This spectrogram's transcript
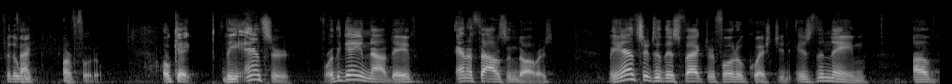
for the win. Fact or photo. Okay, the answer for the game now, Dave, and a thousand dollars. The answer to this fact or photo question is the name of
